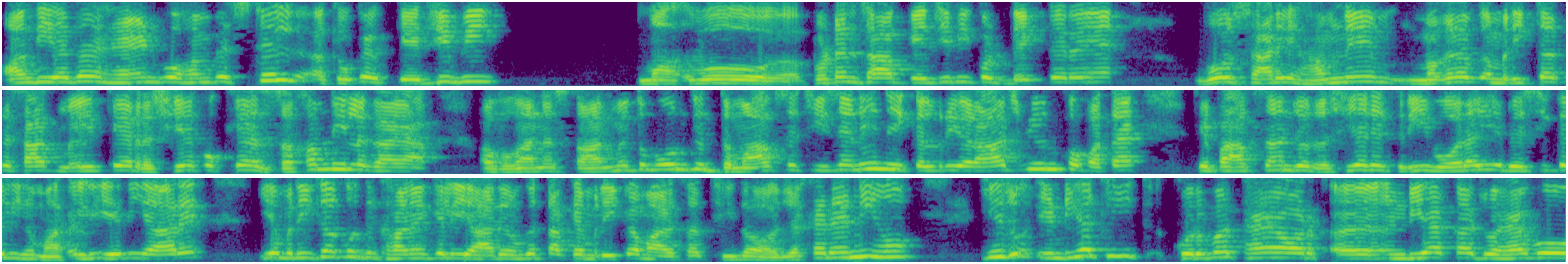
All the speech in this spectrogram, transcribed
ऑन दी अदर हैंड वो हम स्टिल क्योंकि केजीबी वो पुटन साहब केजीबी को देखते रहे हैं वो सारी हमने मगरब अमेरिका के साथ मिलकर रशिया को क्या जख्म नहीं लगाया? अफ़गानिस्तान में तो वो उनके दिमाग से चीज़ें नहीं निकल रही, और आज भी उनको पता है कि पाकिस्तान जो रशिया के करीब हो रहा है, ये बेसिकली हमारे लिए नहीं आ रहे, ये अमेरिका को दिखाने के लिए आ रहे होंगे, ताकि अमरीका हमारे साथ सीधा हो जाए। खैर नहीं हो, ये जो इंडिया की कुर्बत है और इंडिया का जो है वो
